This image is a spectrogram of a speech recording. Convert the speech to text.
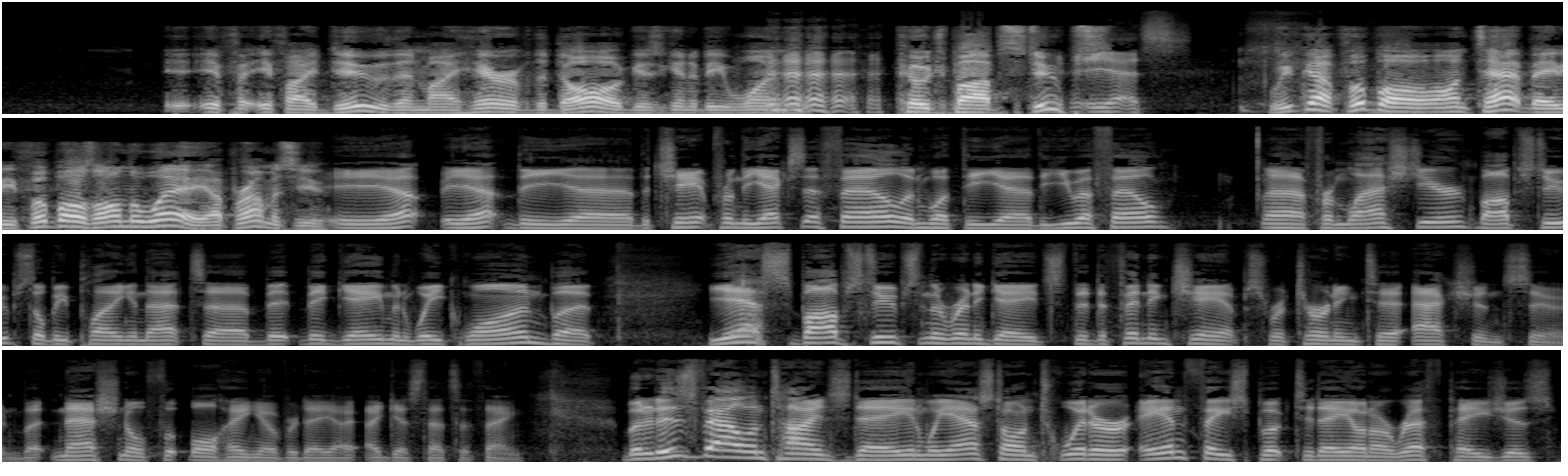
if if I do, then my hair of the dog is going to be one Coach Bob Stoops. Yes. We've got football on tap, baby. Football's on the way. I promise you. Yep, yep. The uh, the champ from the XFL and what the uh, the UFL uh, from last year, Bob Stoops. They'll be playing in that uh, big, big game in Week One. But yes, Bob Stoops and the Renegades, the defending champs, returning to action soon. But National Football Hangover Day, I, I guess that's a thing. But it is Valentine's Day, and we asked on Twitter and Facebook today on our ref pages.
